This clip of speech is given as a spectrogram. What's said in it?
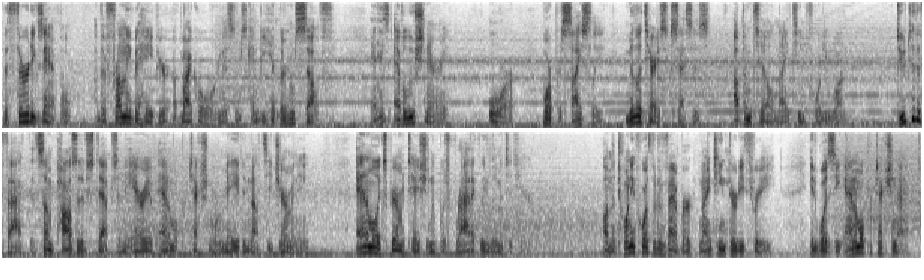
The third example of the friendly behavior of microorganisms can be Hitler himself and his evolutionary, or more precisely, military successes up until 1941. Due to the fact that some positive steps in the area of animal protection were made in Nazi Germany, animal experimentation was radically limited here. On the 24th of November, 1933, it was the Animal Protection Act,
